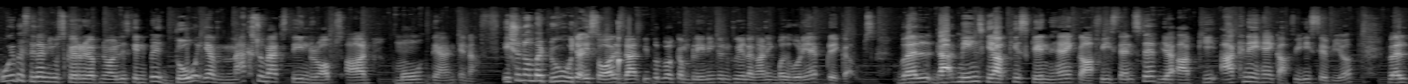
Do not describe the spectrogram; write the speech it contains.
कोई भी सिरम यूज़ कर रहे हो अपने ऑयली स्किन पे, दो या मैक्स टू मैक्स तीन drops are more than enough issue number two which I saw that people were complaining उनको ये लगाने के बाद हो रहे हैं ब्रेकआउट्स वेल दैट मीन्स कि आपकी स्किन है काफ़ी सेंसिटिव या आपकी एक्ने हैं काफ़ी ही severe well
